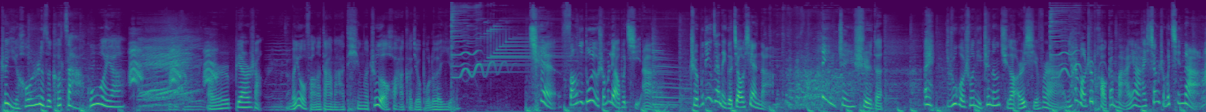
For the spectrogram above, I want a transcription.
这以后日子可咋过呀？而边上没有房的大妈听了这话可就不乐意了。切，房子多有什么了不起啊？指不定在哪个郊县呢。嘿，真是的。哎，如果说你真能娶到儿媳妇啊，你还往这跑干嘛呀？还相什么亲呐？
